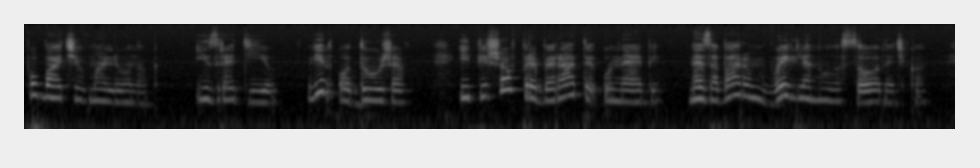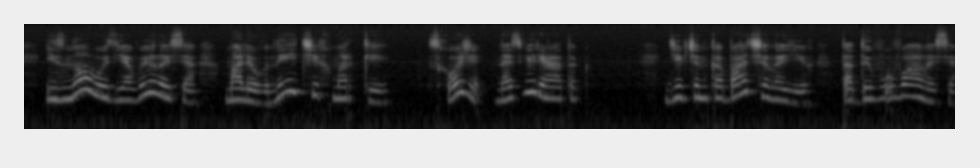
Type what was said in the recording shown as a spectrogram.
побачив малюнок і зрадів. Він одужав і пішов прибирати у небі. Незабаром виглянуло сонечко, і знову з'явилися мальовничі хмарки, схожі на звіряток. Дівчинка бачила їх та дивувалася,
